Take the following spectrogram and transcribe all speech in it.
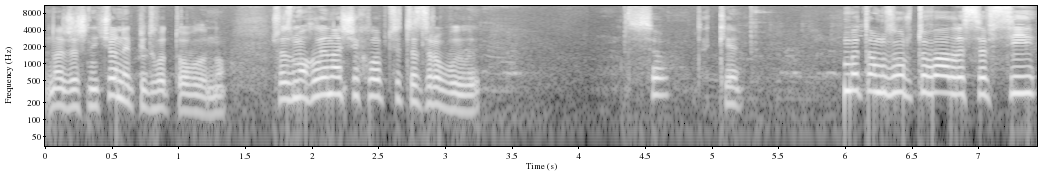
У нас же ж нічого не підготовлено. Що змогли наші хлопці, це зробили. Все таке. Ми там згуртувалися всі,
